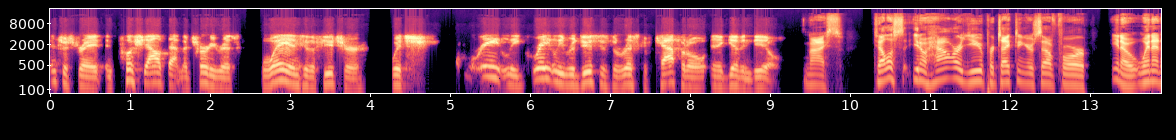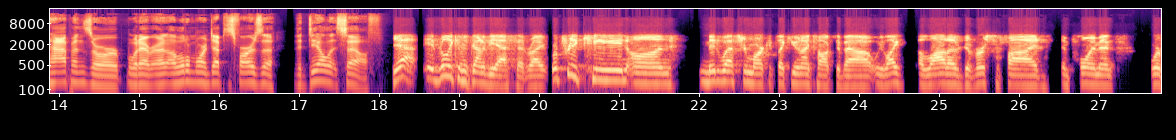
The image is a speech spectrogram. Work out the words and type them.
interest rate and push out that maturity risk way into the future, which greatly, greatly reduces the risk of capital in a given deal. Nice. Tell us, you know, how are you protecting yourself for, you know, when it happens or whatever, a, little more in depth as far as the, the deal itself? Yeah, it really comes down to the asset, right? We're pretty keen on Midwestern markets like you and I talked about. We like a lot of diversified employment. We're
